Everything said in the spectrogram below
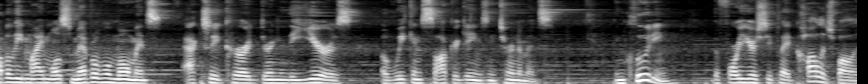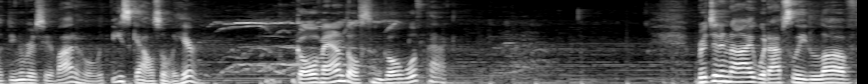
Probably my most memorable moments actually occurred during the years of weekend soccer games and tournaments, including the four years she played college ball at the University of Idaho with these gals over here. Go Vandals and go Wolfpack. Bridget and I would absolutely love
